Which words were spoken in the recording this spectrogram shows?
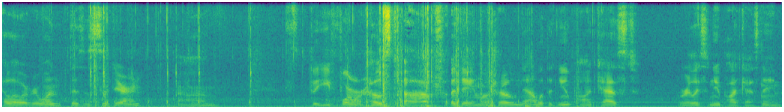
Hello, everyone. This is Sidarin, the former host of A Day in Lotro, now with a new podcast, or at least a new podcast name.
